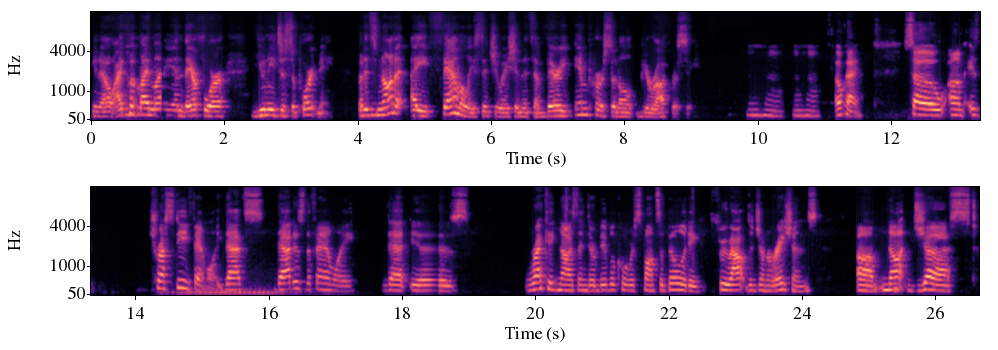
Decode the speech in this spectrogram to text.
You know, I put my money in, therefore you need to support me. But it's not a, a family situation, it's a very impersonal bureaucracy. hmm hmm Okay. So um, is trustee family. That's that is the family that is recognizing their biblical responsibility throughout the generations, um, not just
